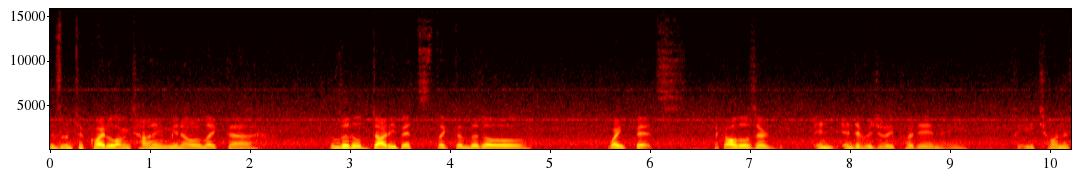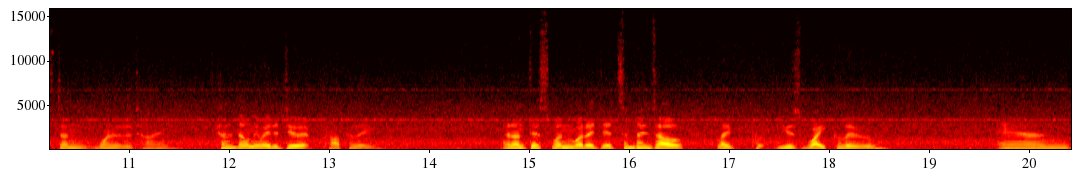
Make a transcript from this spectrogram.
This one took quite a long time, you know, like the, the little dotty bits, like the little white bits, like all those are in, individually put in, eh? So each one is done one at a time. Kind of the only way to do it properly. And on this one, what I did, sometimes I'll like put, use white glue and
